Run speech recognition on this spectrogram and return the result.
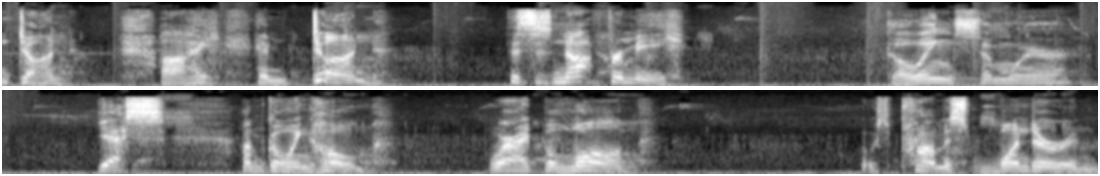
I'm done. I am done. This is not for me. Going somewhere? Yes, I'm going home, where I belong. I was promised wonder and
